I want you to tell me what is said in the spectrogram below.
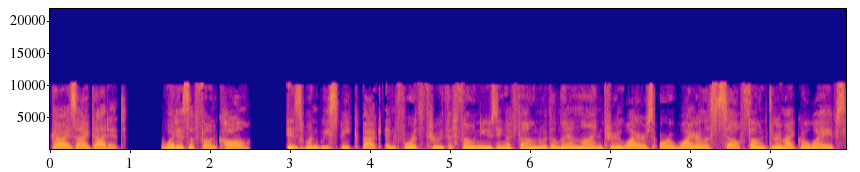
Guys, I got it. What is a phone call? Is when we speak back and forth through the phone using a phone with a landline through wires or a wireless cell phone through microwaves.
